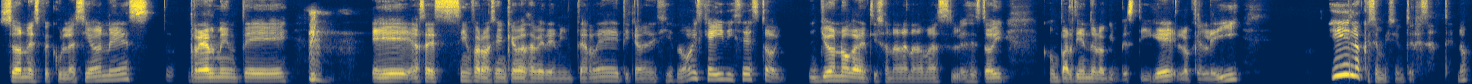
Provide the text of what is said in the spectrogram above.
son especulaciones, realmente, eh, o sea, es información que vas a ver en internet y que van a decir, no, es que ahí dice esto, yo no garantizo nada, nada más les estoy compartiendo lo que investigué, lo que leí y lo que se me hizo interesante, ¿no?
